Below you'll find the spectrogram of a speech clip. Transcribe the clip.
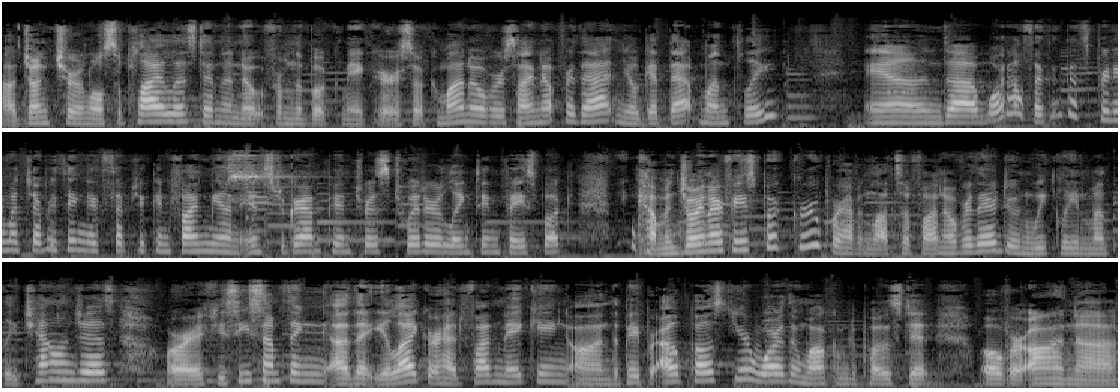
a junk journal supply list, and a note from the bookmaker. So come on over, sign up for that, and you'll get that monthly. And uh, what else? I think that's pretty much everything, except you can find me on Instagram, Pinterest, Twitter, LinkedIn, Facebook. And come and join our Facebook group. We're having lots of fun over there doing weekly and monthly challenges. Or if you see something uh, that you like or had fun making on the Paper Outpost, you're more than welcome to post it over on uh,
